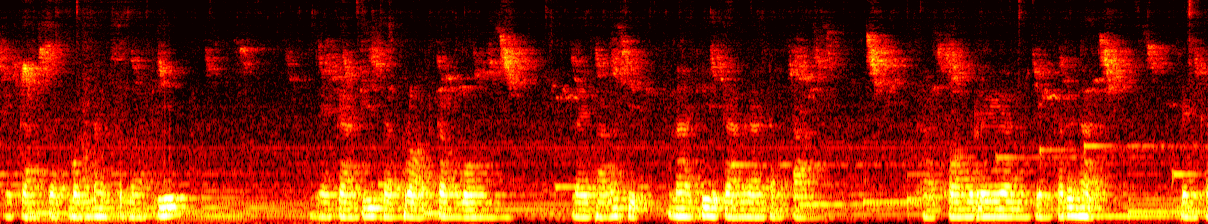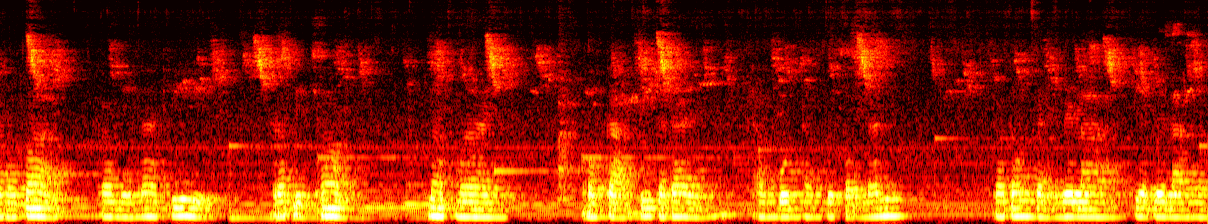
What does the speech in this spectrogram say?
ในการสวดมนต์นั่งสมาธิ ในการที่จะปลอดกังวล ในภารกิจหน้าที่การงานต่างๆหากครองเรือนเป็นคฤหัสเป็นคารวาก็มีหน้าที่รับผิดชอบมากมาย โอกาสที่จะได้ทำบุญทำกุศลนั้น ก็ต้องแบ่งเวลาเจียดเวลามา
